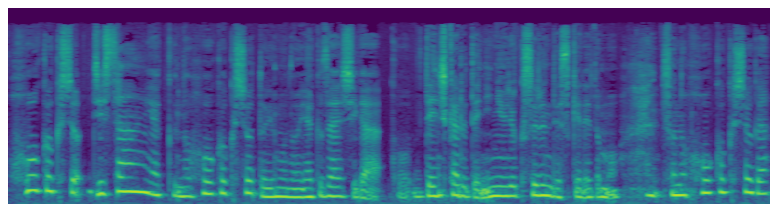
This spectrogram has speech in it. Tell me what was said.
報告書、持参薬の報告書というものを薬剤師が、こう、電子カルテに入力するんですけれども、はい、その報告書が、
